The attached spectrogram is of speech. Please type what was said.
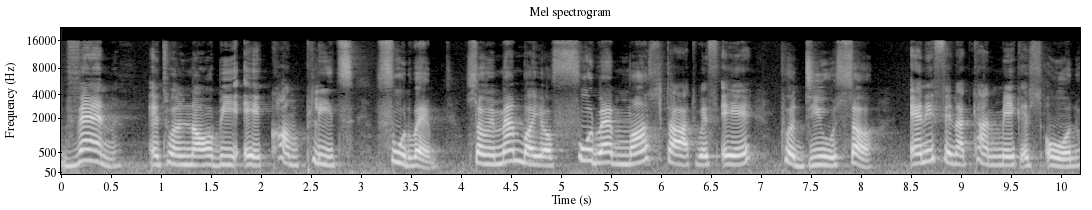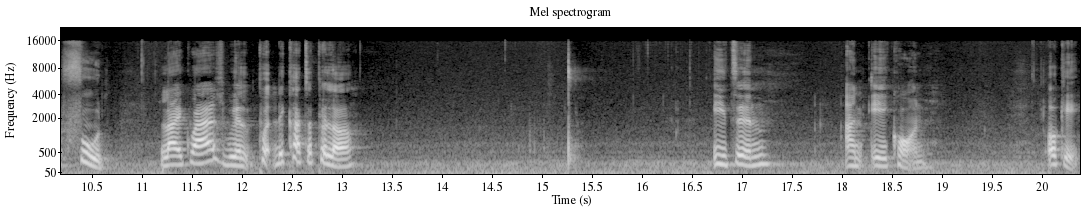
then it will now be a complete food web. So remember, your food web must start with a producer, anything that can make its own food. Likewise, we'll put the caterpillar eating an acorn. Okay,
